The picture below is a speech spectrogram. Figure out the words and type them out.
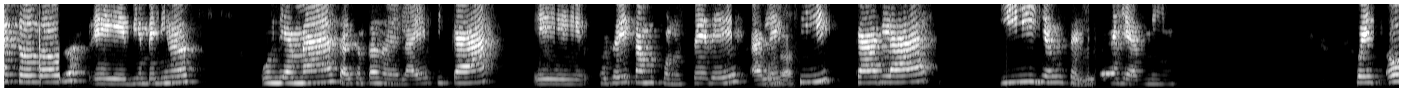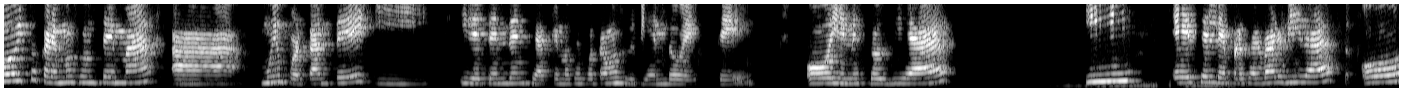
a todos, eh, bienvenidos un día más al sótano de la ética. Eh, pues hoy estamos con ustedes, Alexis, Carla y yo soy servidora Yasmin. Pues hoy tocaremos un tema ah, muy importante y, y, de tendencia que nos encontramos viviendo este, hoy en estos días y es el de preservar vidas o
